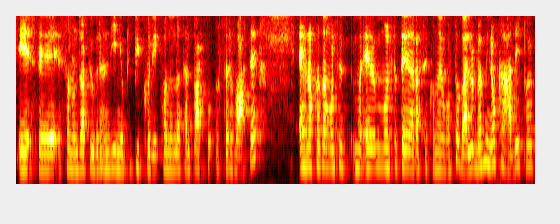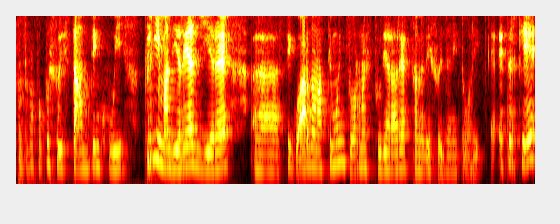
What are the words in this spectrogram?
e se sono già più grandini o più piccoli quando andate al parco osservate è una cosa molto, molto tenera, secondo me molto bello. Il bambino cade e poi appunto proprio questo istante in cui prima di reagire eh, si guarda un attimo intorno e studia la reazione dei suoi genitori. E perché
